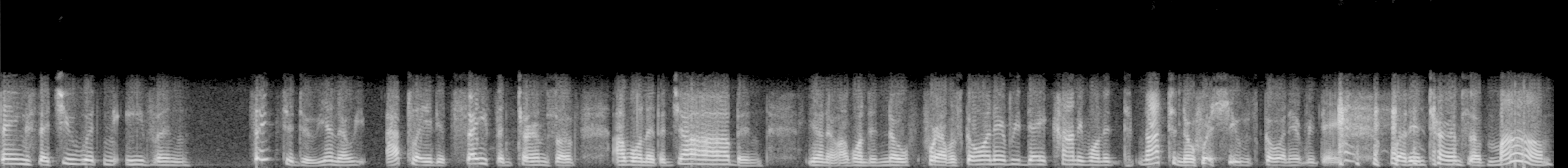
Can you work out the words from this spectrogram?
things that you wouldn't even think to do. You know, I played it safe in terms of I wanted a job and you know I wanted to know where I was going every day. Connie wanted not to know where she was going every day, but in terms of mom,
